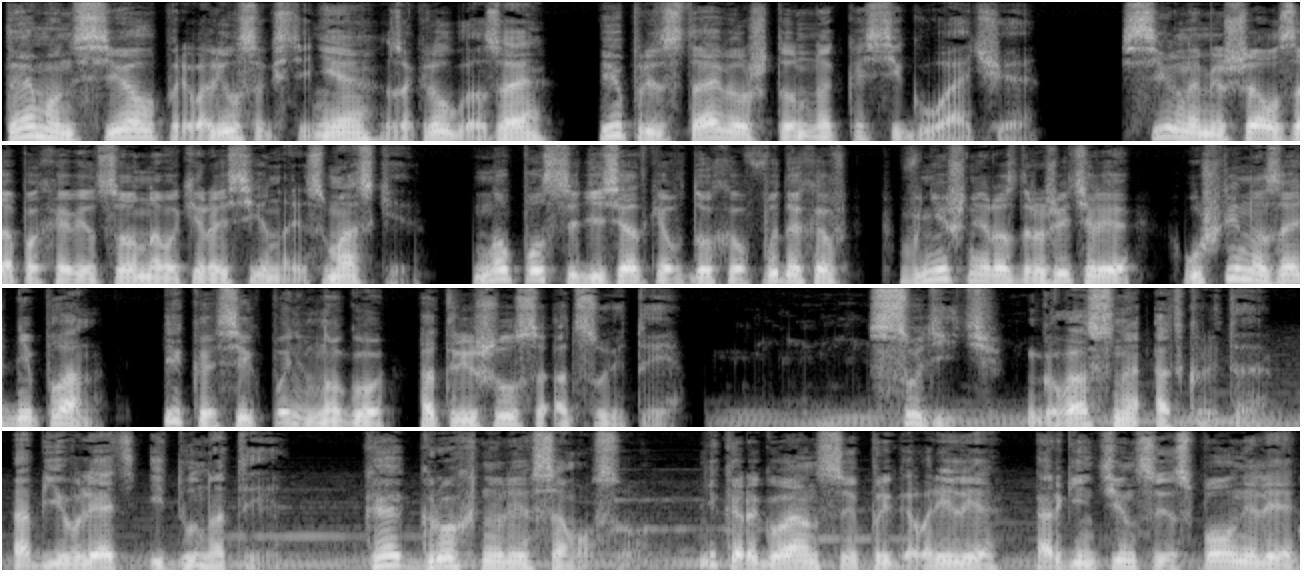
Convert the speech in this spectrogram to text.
Там он сел, привалился к стене, закрыл глаза и представил, что на Косигуаче. Сильно мешал запах авиационного керосина и смазки, но после десятка вдохов-выдохов внешние раздражители ушли на задний план, и Косик понемногу отрешился от суеты. Судить. Гласно открыто. Объявлять иду на «ты». Как грохнули Самосу. Никарагуанцы приговорили, аргентинцы исполнили,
